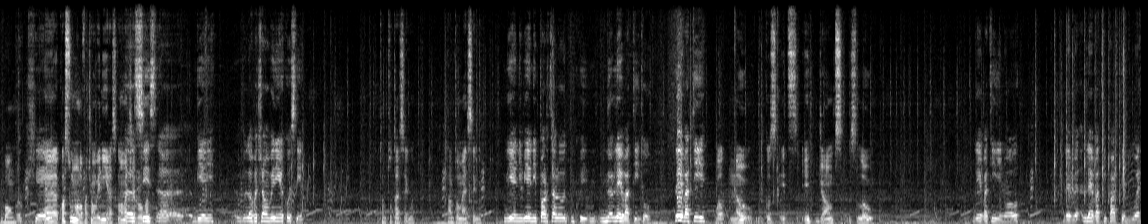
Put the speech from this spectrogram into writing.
Bon. Ok. Eh, qua su non lo facciamo venire, secondo me Eh, c'è sì, roba. s- eh, vieni. Lo facciamo venire così. Tanto te segue. Tanto me segue. Vieni, vieni, portalo qui. Levati tu. Levati. Well, no, because it's it jumps slow. Levati di nuovo. Leve- levati parte 2.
